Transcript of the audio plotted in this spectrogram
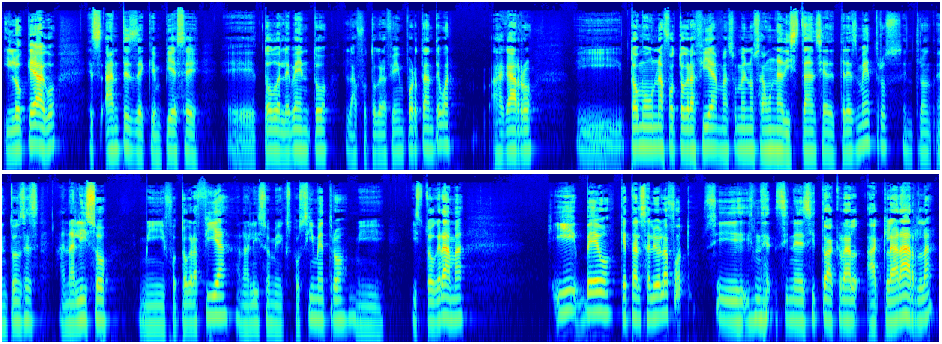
Y lo que hago es antes de que empiece eh, todo el evento, la fotografía importante, bueno, agarro y tomo una fotografía más o menos a una distancia de 3 metros. Entonces analizo mi fotografía, analizo mi exposímetro, mi histograma y veo qué tal salió la foto. Si, si necesito aclararla,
